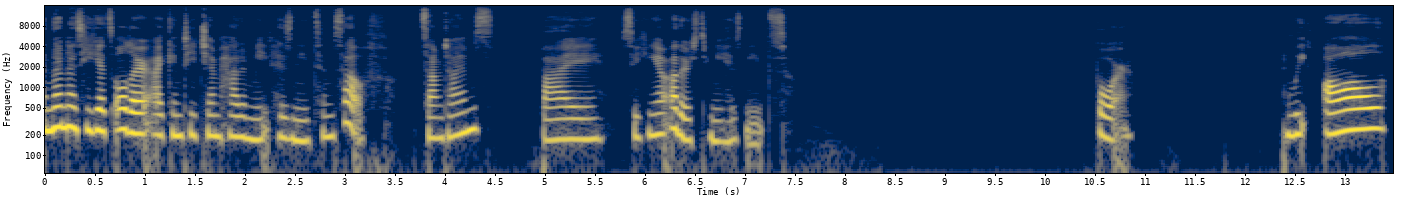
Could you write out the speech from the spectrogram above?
And then as he gets older, I can teach him how to meet his needs himself, sometimes by seeking out others to meet his needs. Four, we all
